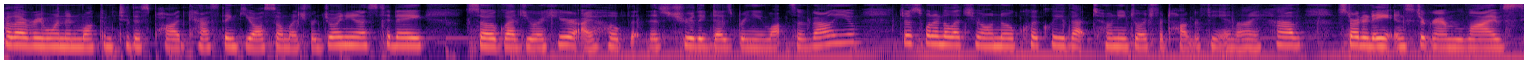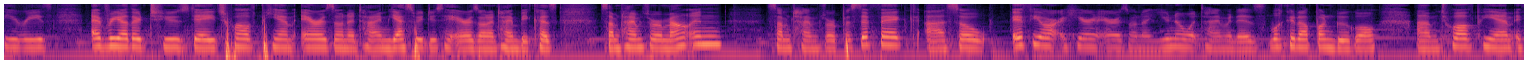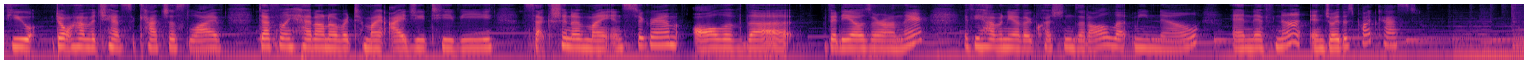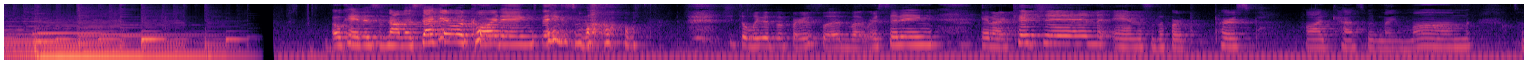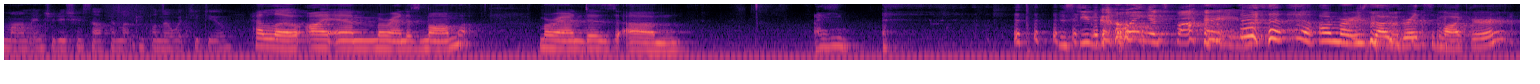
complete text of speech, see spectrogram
Hello, everyone, and welcome to this podcast. Thank you all so much for joining us today. So glad you are here. I hope that this truly does bring you lots of value. Just wanted to let you all know quickly that Tony George Photography and I have started a Instagram live series every other Tuesday, 12 p.m. Arizona time. Yes, we do say Arizona time because sometimes we're mountain Sometimes we're Pacific. Uh, so if you are here in Arizona, you know what time it is. Look it up on Google. Um, 12 p.m. If you don't have a chance to catch us live, definitely head on over to my IGTV section of my Instagram. All of the videos are on there. If you have any other questions at all, let me know. And if not, enjoy this podcast. Okay, this is now the second recording. Thanks, Mom she deleted the first one, but we're sitting in our kitchen, and this is the first podcast with my mom. So, mom, introduce yourself and let people know what you do. Hello, I am Miranda's mom. Miranda's um, I. Just keep going. It's fine. I'm Marisa Gritzmacher,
